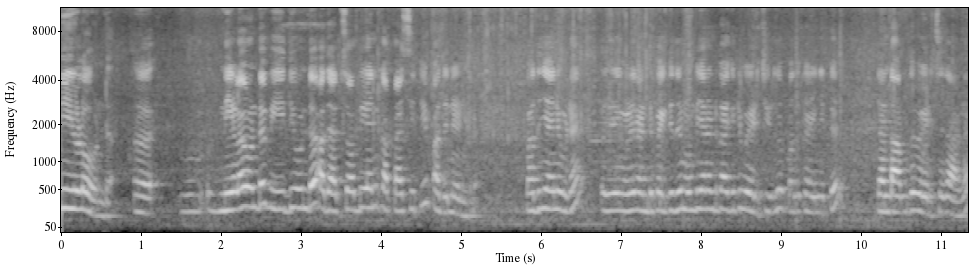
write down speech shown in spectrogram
നീളമുണ്ട് നീളമുണ്ട് വീതിയുണ്ട് അത് അബ്സോർബ് ചെയ്യാൻ കപ്പാസിറ്റിയും അതിനുണ്ട്. അപ്പോൾ അത് ഞാനിവിടെ നിങ്ങൾ രണ്ട് പാക്കറ്റ് ഇതിന് മുമ്പ് ഞാൻ രണ്ട് പാക്കറ്റ് മേടിച്ചിരുന്നു. അപ്പോൾ അത് കഴിഞ്ഞിട്ട് രണ്ടാമത് മേടിച്ചതാണ്.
